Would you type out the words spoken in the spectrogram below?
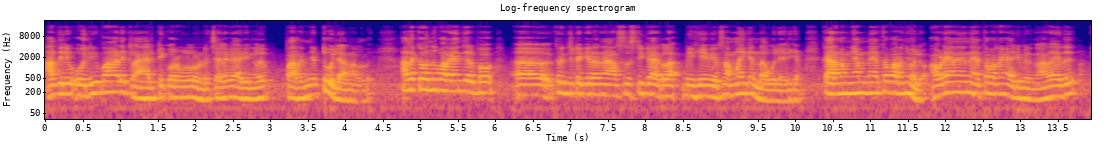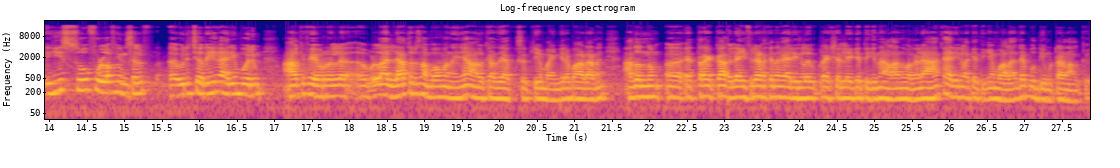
അതിൽ ഒരുപാട് ക്ലാരിറ്റി കുറവുകളുണ്ട് ചില കാര്യങ്ങൾ പറഞ്ഞിട്ടുമില്ല എന്നുള്ളത്. അതൊക്കെ വന്ന് പറയാൻ ചിലപ്പോൾ ക്രിഞ്ചിട്ടൊക്കെ നാർസിസ്റ്റിക് ആയിട്ടുള്ള ബിഹേവിയർ സമ്മതിക്കുന്നുണ്ടാവില്ലായിരിക്കും കാരണം ഞാൻ നേരത്തെ പറഞ്ഞുവല്ലോ അവിടെയാണ് ഞാൻ നേരത്തെ പറഞ്ഞ കാര്യം വരുന്നത്. അതായത് he's so full of himself ഒരു ചെറിയ കാര്യം പോലും ആൾക്ക് ഫേവറബിൾ അല്ലാത്തൊരു സംഭവം വന്നു കഴിഞ്ഞാൽ ആൾക്ക് അത് അക്സെപ്റ്റ് ചെയ്യാൻ ഭയങ്കര പാടാണ്. അതൊന്നും എത്രയൊക്കെ ലൈഫിൽ നടക്കുന്ന കാര്യങ്ങൾ പ്രേക്ഷകരിലേക്ക് എത്തിക്കുന്ന ആളാന്ന് പറഞ്ഞാൽ ആ കാര്യങ്ങളൊക്കെ എത്തിക്കാൻ വളരെ ബുദ്ധിമുട്ടാണ് ആൾക്ക്.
